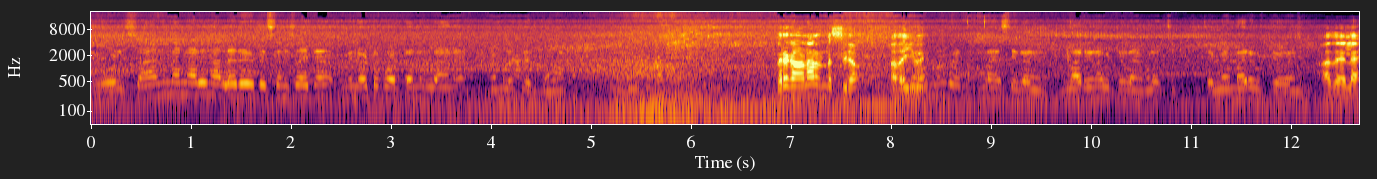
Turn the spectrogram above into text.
പ്രോത്സാഹനം എന്ന് പറഞ്ഞാൽ നല്ലൊരു ബിസിനസ് ആയിട്ട് മുന്നോട്ട് പോട്ടെ എന്നുള്ളതാണ് നമ്മൾ കരുതുന്നത്. ഇവരെ കാണാറുണ്ട് സ്ഥിരം? അതാ ഇവ സ്ഥിരമാണ്. നമ്മളറിയുന്ന കുട്ടികളാണ്. നമ്മളെ ചെങ്ങന്മാരെ കുട്ടികളാണ്. അതെ അല്ലേ?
